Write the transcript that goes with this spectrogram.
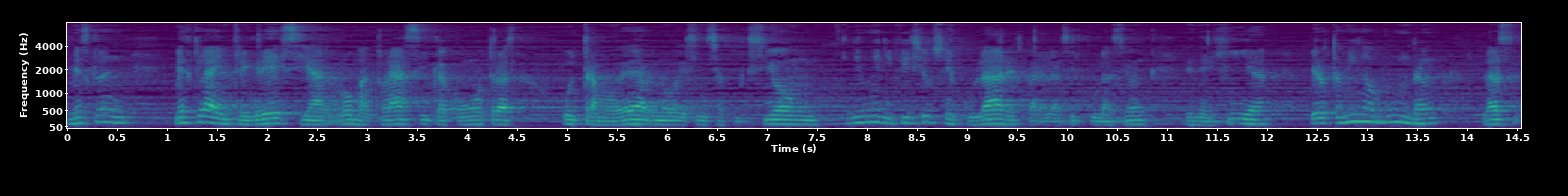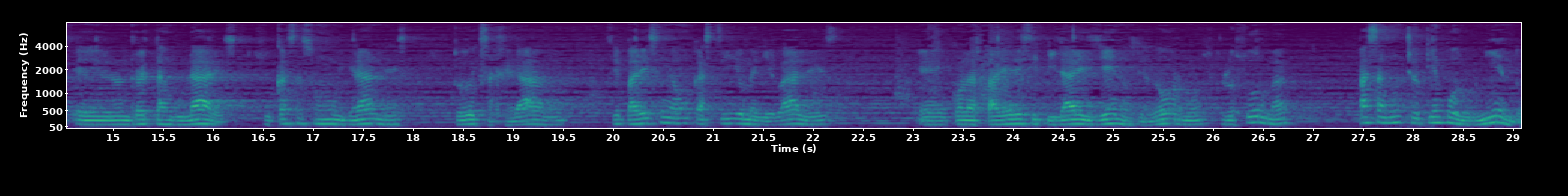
mezclan, mezcla entre Grecia, Roma clásica con otras ultramoderno, de ciencia ficción. Tienen edificios circulares para la circulación de energía, pero también abundan las eh, rectangulares. Sus casas son muy grandes, todo exagerado. Se parecen a un castillo medievales eh, con las paredes y pilares llenos de adornos, los Urma pasan mucho tiempo durmiendo.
